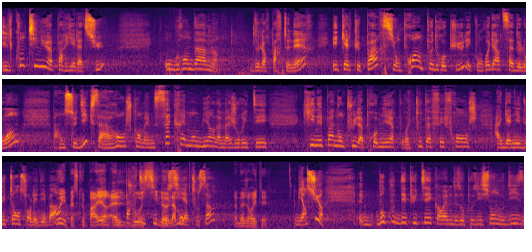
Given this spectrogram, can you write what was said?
Ils continuent à parier là-dessus, aux grandes dames de leurs partenaires. Et quelque part, si on prend un peu de recul et qu'on regarde ça de loin, bah, on se dit que ça arrange quand même sacrément bien la majorité qui n'est pas non plus la première, pour être tout à fait franche, à gagner du temps sur les débats. Oui, parce que par ailleurs, elle, joue aussi, le, aussi à tout ça. La majorité. Bien sûr. Beaucoup de députés, quand même, des oppositions nous disent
